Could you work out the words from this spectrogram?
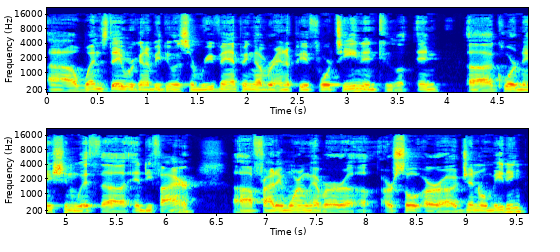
Uh, Wednesday, we're going to be doing some revamping of our NFPA 14 in, in uh, coordination with uh, Indy Fire. Uh, Friday morning, we have our uh, our, so, our uh, general meeting.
